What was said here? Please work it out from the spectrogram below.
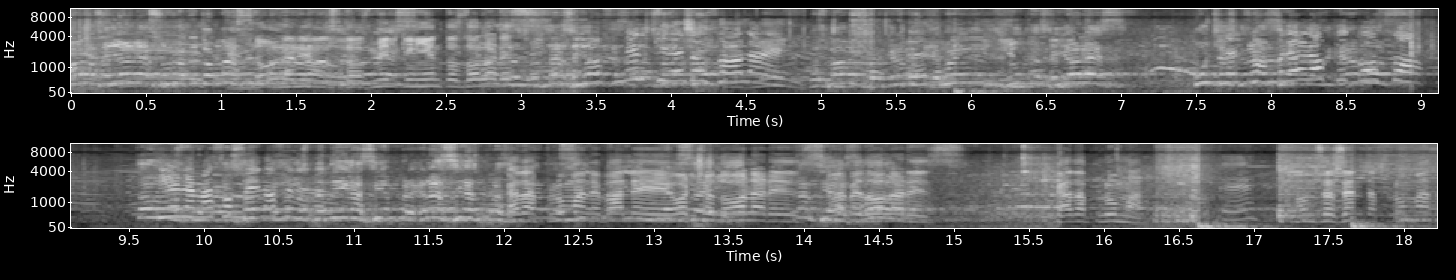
Vamos, señores, un ratito más. Unos 2.500 dólares. 2.500 dólares. Nos vamos señores. Muchas ¿El sombrero qué costo tiene más o menos? En los el- bendiga siempre. Gracias por Cada pluma le vale Cuídense. 8 dólares, Gracias. 9 dólares. Cada pluma. Son 60 plumas.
